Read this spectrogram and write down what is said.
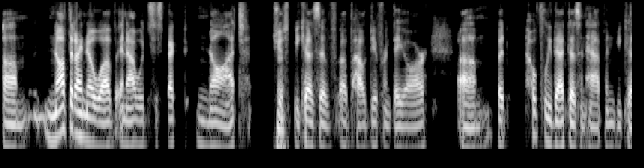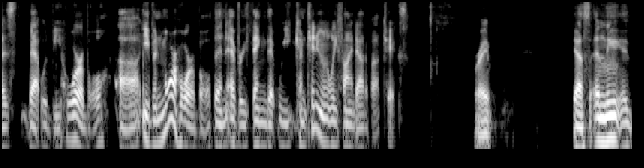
um, not that I know of, and I would suspect not, just because of of how different they are. Um, but hopefully that doesn't happen because that would be horrible, uh, even more horrible than everything that we continually find out about ticks. Right. Yes, and the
